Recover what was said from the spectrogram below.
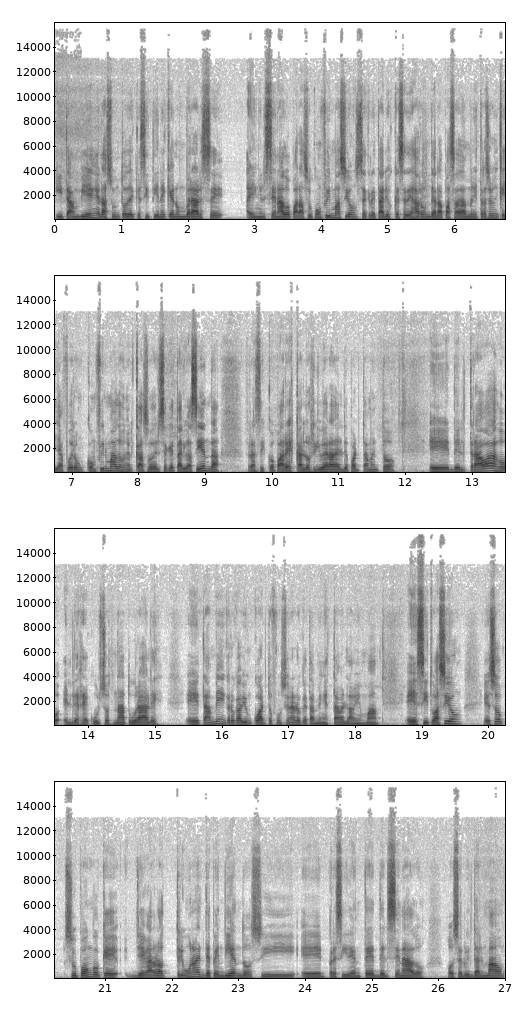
y también el asunto de que si tiene que nombrarse en el Senado para su confirmación secretarios que se dejaron de la pasada administración y que ya fueron confirmados en el caso del secretario de Hacienda, Francisco Párez, Carlos Rivera del Departamento eh, del Trabajo, el de Recursos Naturales eh, también, creo que había un cuarto funcionario que también estaba en la misma eh, situación. Eso supongo que llegará a los tribunales dependiendo si el presidente del Senado, José Luis Dalmao,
